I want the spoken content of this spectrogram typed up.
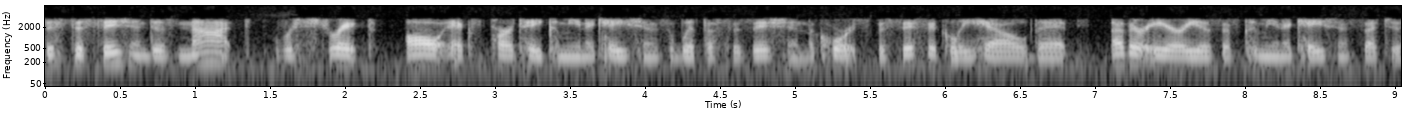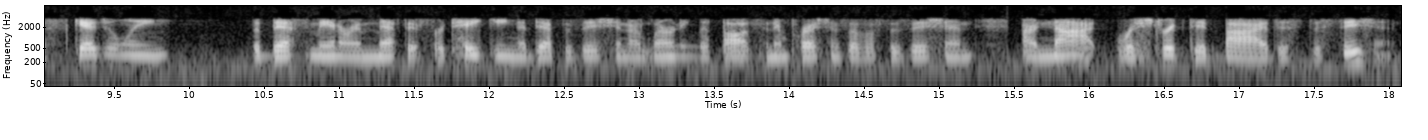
this decision does not restrict all ex parte communications with a physician. The court specifically held that other areas of communication, such as scheduling, the best manner and method for taking a deposition or learning the thoughts and impressions of a physician, are not restricted by this decision.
